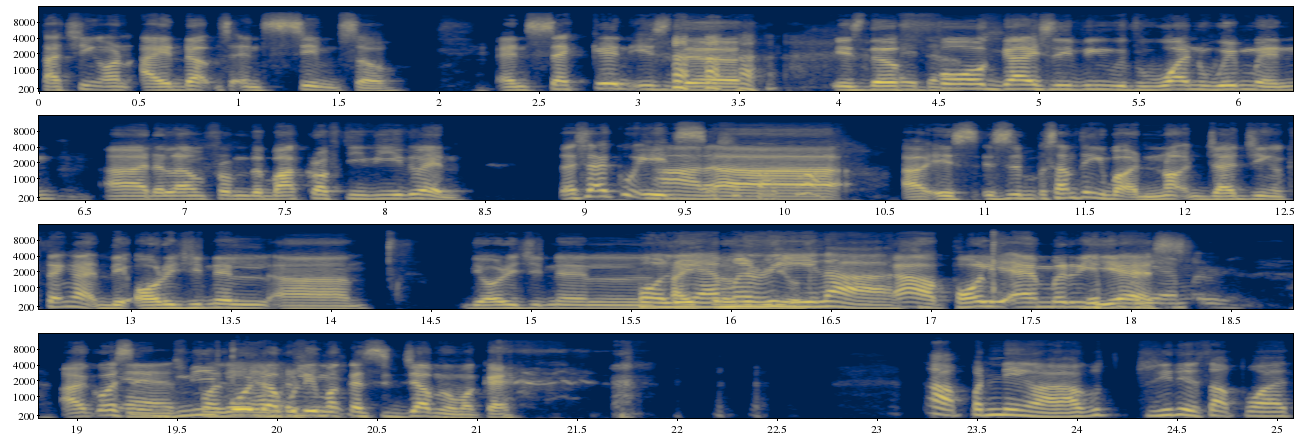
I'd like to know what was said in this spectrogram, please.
touching on idubs and sims so. And second is the is the four guys living with one woman uh, dalam from the Barcroft TV tu kan. Rasa aku it's Ah, rasa uh, uh, it's, it's something about not judging. Aku ingat the original uh, the original the. Polyamory lah. Ah, polyamory, Dia yes. polyamory. Aku rasa Yes, ni pun dah boleh makan sejam tu makan. Tak pening lah. Aku serius tak puas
